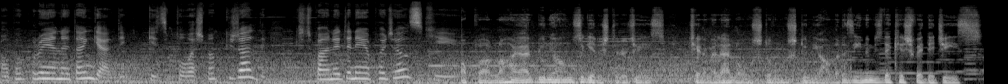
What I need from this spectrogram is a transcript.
Baba buraya neden geldik? Gezip dolaşmak güzeldi. Kütüphanede ne yapacağız ki? Haplarla hayal dünyamızı geliştireceğiz. Kelimelerle oluşturulmuş dünyaları zihnimizde keşfedeceğiz.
